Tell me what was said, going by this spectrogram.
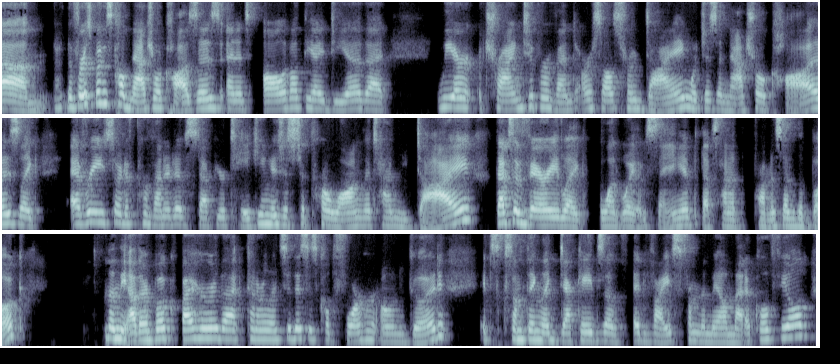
Um, the first book is called Natural Causes, and it's all about the idea that we are trying to prevent ourselves from dying, which is a natural cause. Like every sort of preventative step you're taking is just to prolong the time you die. That's a very like blunt way of saying it, but that's kind of the premise of the book. then the other book by her that kind of relates to this is called For Her Own Good. It's something like decades of advice from the male medical field.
